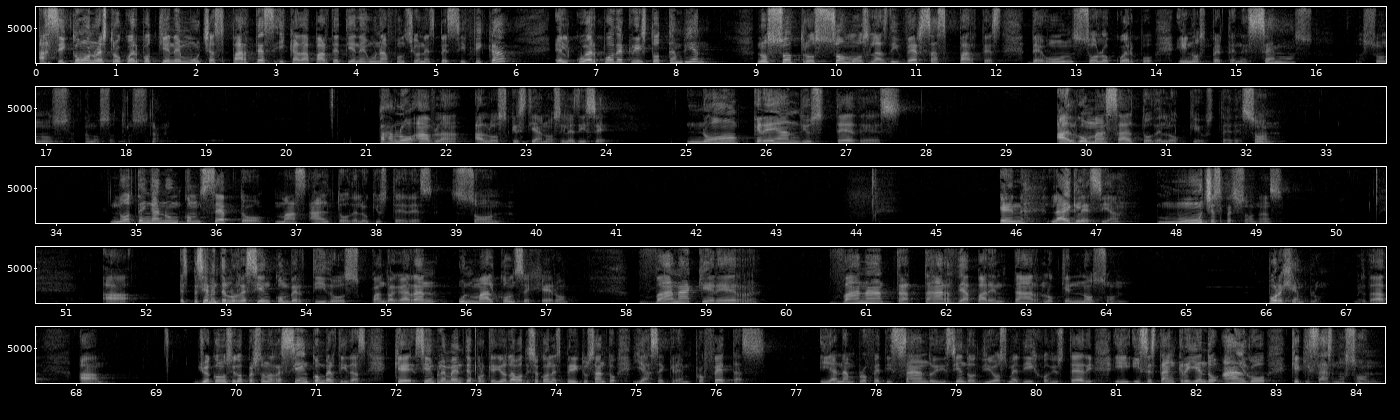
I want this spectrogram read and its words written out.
Así como nuestro cuerpo tiene muchas partes y cada parte tiene una función específica, el cuerpo de Cristo también. Nosotros somos las diversas partes de un solo cuerpo y nos pertenecemos los unos a los otros. Pablo habla a los cristianos y les dice, no crean de ustedes algo más alto de lo que ustedes son. No tengan un concepto más alto de lo que ustedes son. En la iglesia, muchas personas, ah, especialmente los recién convertidos, cuando agarran un mal consejero, van a querer, van a tratar de aparentar lo que no son. Por ejemplo, ¿verdad? Ah, yo he conocido personas recién convertidas que simplemente porque Dios la bautizó con el Espíritu Santo ya se creen profetas y andan profetizando y diciendo, Dios me dijo de usted, y, se están creyendo algo que quizás no son.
